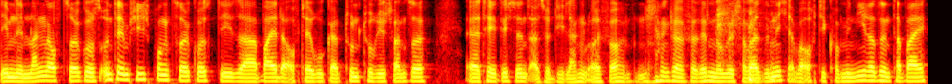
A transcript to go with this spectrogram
neben dem Langlaufzirkus und dem Skisprungzirkus, die da beide auf der Ruka Tunturi-Schanze äh, tätig sind. Also die Langläufer und Langläuferinnen logischerweise nicht, aber auch die Kombinierer sind dabei.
